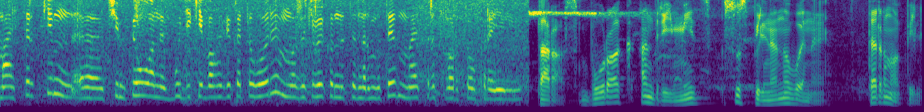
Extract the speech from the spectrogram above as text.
майстерським. Е, Чемпіони будь-які вагові категорії можуть виконати норматив майстра спорту України. Тарас Бурак, Андрій Міц, Суспільне новини, Тернопіль.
